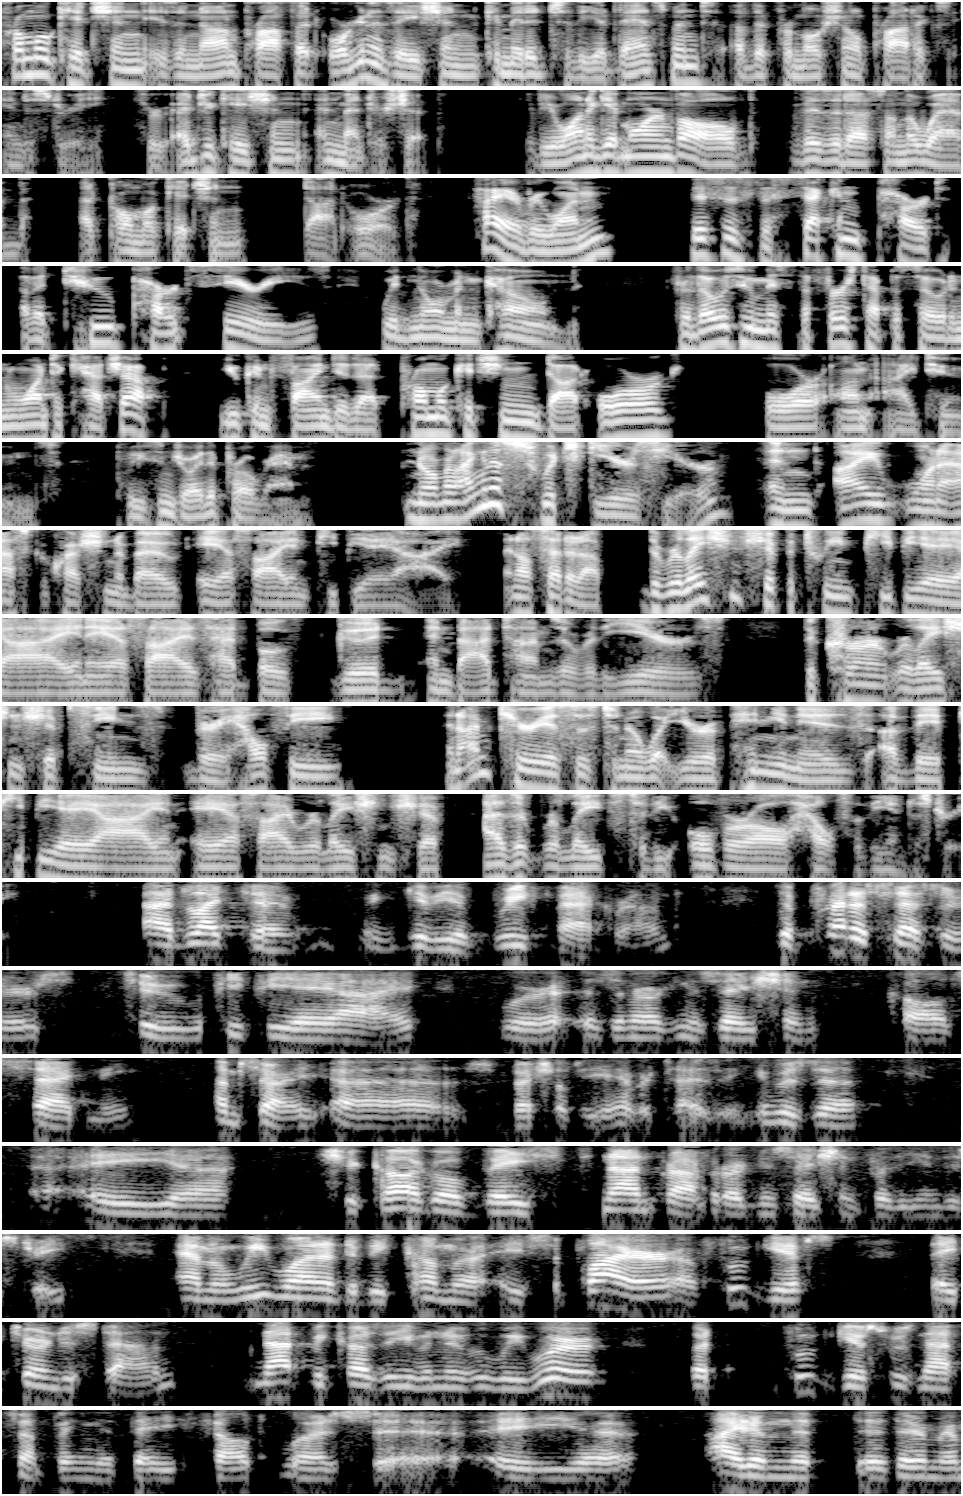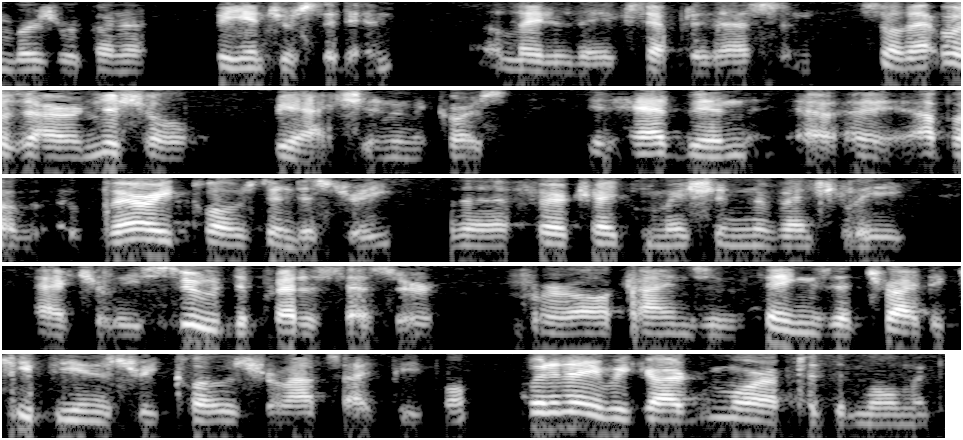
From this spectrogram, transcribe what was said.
Promo Kitchen is a nonprofit organization committed to the advancement of the promotional products industry through education and mentorship. If you want to get more involved, visit us on the web at promokitchen.org. Hi, everyone. This is the second part of a two part series with Norman Cohn. For those who missed the first episode and want to catch up, you can find it at promokitchen.org or on iTunes. Please enjoy the program. Norman, I'm going to switch gears here, and I want to ask a question about ASI and PPAI. And I'll set it up. The relationship between PPAI and ASI has had both good and bad times over the years. The current relationship seems very healthy. And I'm curious as to know what your opinion is of the PPAI and ASI relationship as it relates to the overall health of the industry. I'd like to give you a brief background. The predecessors to PPAI were as an organization called SAGNY. I'm sorry, uh, Specialty Advertising. It was a, a uh, Chicago-based nonprofit organization for the industry. And when we wanted to become a, a supplier of food gifts, they turned us down, not because they even knew who we were, but food gifts was not something that they felt was uh, a uh, item that uh, their members were going to be interested in later they accepted us. And so that was our initial reaction. And of course, it had been up a very closed industry. The Fair Trade Commission eventually actually sued the predecessor for all kinds of things that tried to keep the industry closed from outside people. But in any regard, more up to the moment.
